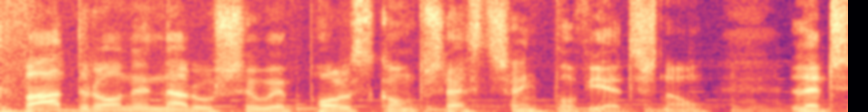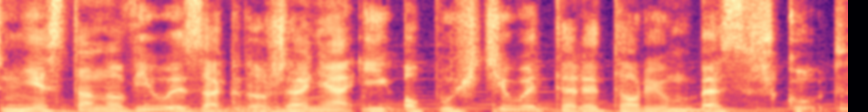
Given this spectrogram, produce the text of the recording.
Dwa drony naruszyły polską przestrzeń powietrzną, lecz nie stanowiły zagrożenia i opuściły terytorium bez szkód.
